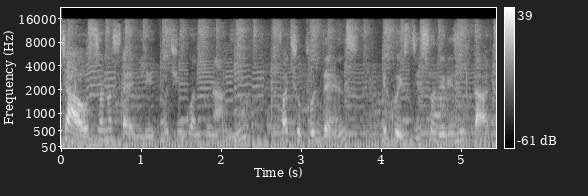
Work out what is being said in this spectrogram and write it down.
Ciao, sono Sally, ho 51 anni, faccio pole dance e questi sono i risultati.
